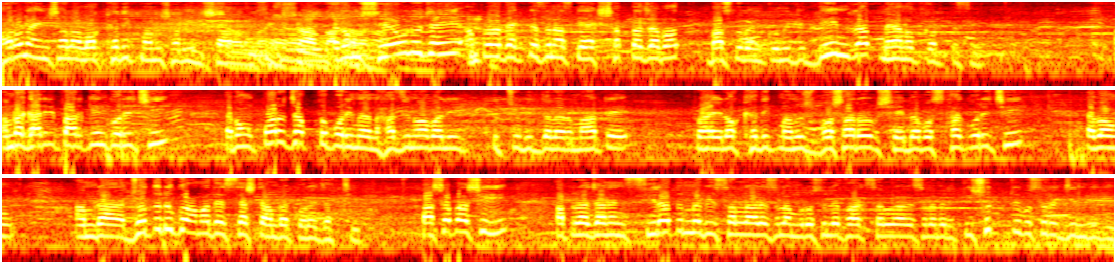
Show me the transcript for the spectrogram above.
ধারণা ইনশাল্লাহ লক্ষাধিক মানুষ হবে ইনশাআল্লাহ এবং সে অনুযায়ী আপনারা দেখতেছেন আজকে এক সপ্তাহ যাবৎ বাস্তবায়ন কমিটি দিন রাত মেহনত করতেছে। আমরা গাড়ির পার্কিং করেছি এবং পর্যাপ্ত পরিমাণ হাজি নওয়াব আলী উচ্চ বিদ্যালয়ের মাঠে প্রায় লক্ষাধিক মানুষ বসারও সেই ব্যবস্থা করেছি এবং আমরা যতটুকু আমাদের চেষ্টা আমরা করে যাচ্ছি। পাশাপাশি আপনারা জানেন সিরাতুলনবী সাল্লাহ সাল্লাম, রসুল ফাক সাল্লাহ সাল্লামের তেষট্টি বছরের জিন্দগি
